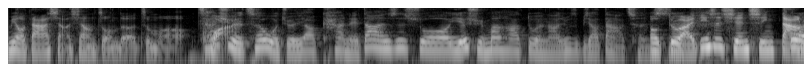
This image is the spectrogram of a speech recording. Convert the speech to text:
没有大家想象中的这么踩雪车，我觉得要看诶。当然是说，也许曼哈顿啊，就是比较大的城市哦，对啊，一定是先清大路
